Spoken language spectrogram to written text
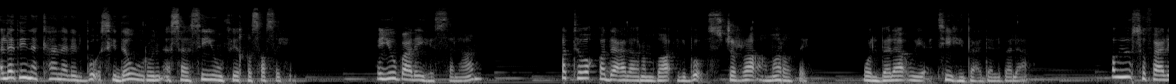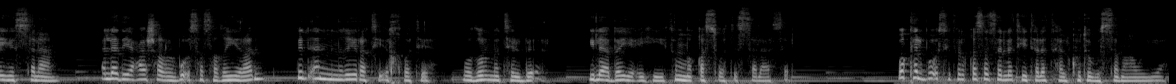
الذين كان للبؤس دور أساسي في قصصهم. أيوب عليه السلام قد توقد على رمضاء البؤس جراء مرضه والبلاء يأتيه بعد البلاء. أو يوسف عليه السلام الذي عاشر البؤس صغيرا بدءا من غيرة إخوته. وظلمة البئر إلى بيعه ثم قسوة السلاسل. وكالبؤس في القصص التي تلتها الكتب السماوية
